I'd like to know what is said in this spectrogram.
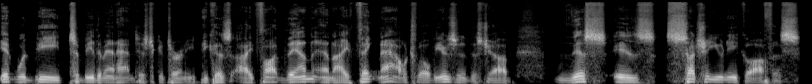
it would be to be the Manhattan District Attorney because I thought then, and I think now, 12 years into this job, this is such a unique office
